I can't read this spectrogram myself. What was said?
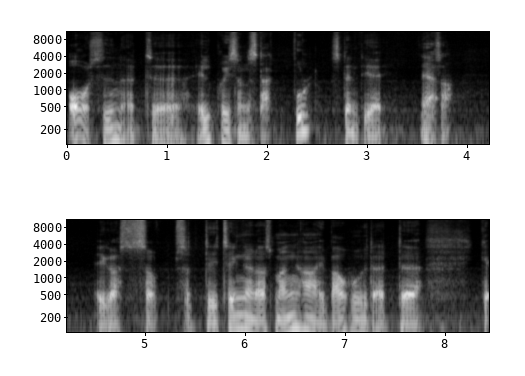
år siden, at øh, elpriserne stak fuldstændig af. Ja. Altså, ikke også? Så, så det tænker jeg også mange har i baghovedet, at øh, kan,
